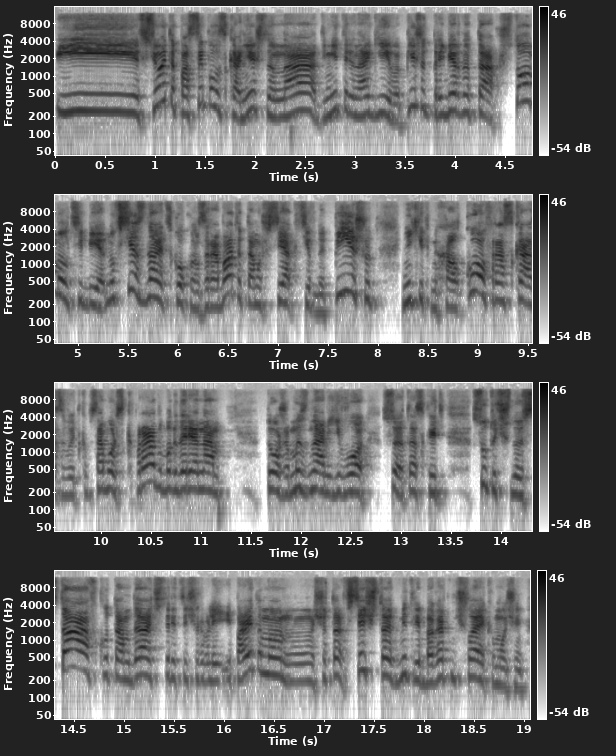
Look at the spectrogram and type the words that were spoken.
И все это посыпалось, конечно, на Дмитрия Нагиева. Пишет примерно так. Что, мол, тебе? Ну, все знают, сколько он зарабатывает, потому что все активно пишут. Никит Михалков рассказывает, Комсомольская правда, благодаря нам тоже. Мы знаем его, так сказать, суточную ставку, там, да, 4 тысячи рублей. И поэтому считают, все считают Дмитрия богатым человеком очень.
